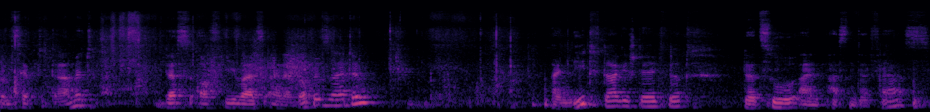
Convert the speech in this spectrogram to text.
Konzept damit, dass auf jeweils einer Doppelseite ein Lied dargestellt wird, dazu ein passender Vers.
